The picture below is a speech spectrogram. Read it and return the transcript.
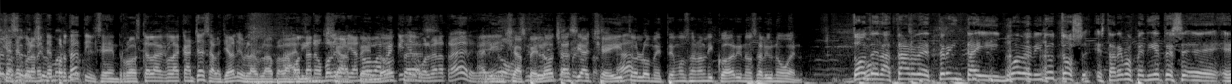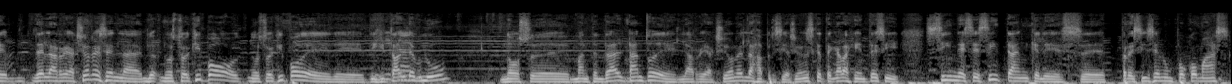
que la seguramente es portátil, se enrosca la, la cancha, se la llevan y la, la, la Al montan en un bolivariano a Barranquilla y la vuelven a traer. Al Eh, hinchapelotas y a hinchapelotas. Cheito Ah. lo metemos a una licuadora y no sale uno bueno. Dos de la tarde, 39 minutos. Estaremos pendientes eh, eh, de las reacciones en la, nuestro equipo, nuestro equipo de, de digital de Blue. Nos eh, mantendrá al tanto de las reacciones, las apreciaciones que tenga la gente, si, si necesitan que les eh, precisen un poco más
